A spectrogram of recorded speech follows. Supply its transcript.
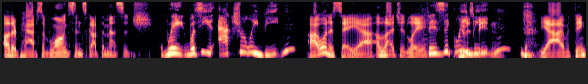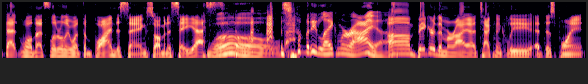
Other paps have long since got the message. Wait, was he actually beaten? I want to say, yeah, allegedly. Physically He was beaten? beaten. Yeah, I would think that. Well, that's literally what the blind is saying. So I'm going to say yes. Whoa. Somebody like Mariah. Um, bigger than Mariah, technically at this point.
